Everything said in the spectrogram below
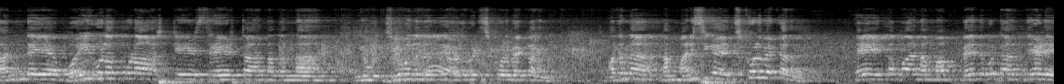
ತಂದೆಯ ಬೈಗುಳ ಕೂಡ ಅಷ್ಟೇ ಶ್ರೇಷ್ಠ ಅನ್ನೋದನ್ನ ನೀವು ಜೀವನದಲ್ಲಿ ಅಳವಡಿಸಿಕೊಳ್ಬೇಕಾದ್ರೆ ಅದನ್ನ. ನಮ್ಮ ಮನಸ್ಸಿಗೆ ಹಚ್ಕೊಳ್ಬೇಕಾದ್ರೆ ಏ ಇಲ್ಲಪ್ಪ, ನಮ್ಮ ಬೇದ್ಬಿಟ್ಟ ಅಂತೇಳಿ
